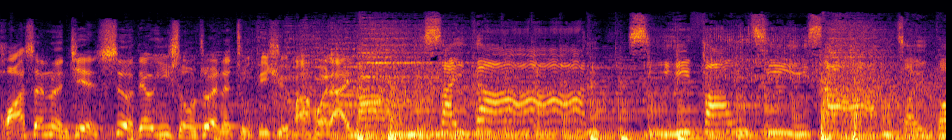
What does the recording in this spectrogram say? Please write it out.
华山论剑，射雕英雄传的主题曲，马回来。世间是否知山最高，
